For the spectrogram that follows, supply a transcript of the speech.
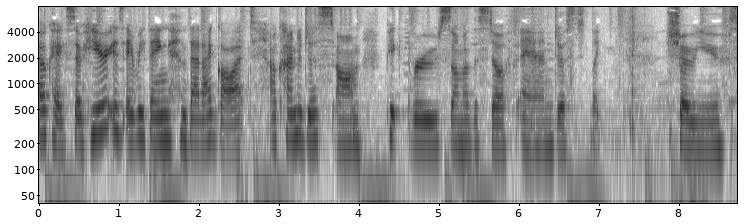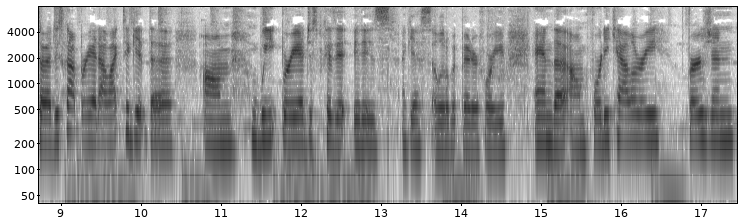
Okay, so here is everything that I got. I'll kind of just um, pick through some of the stuff and just like show you. So I just got bread. I like to get the um, wheat bread just because it, it is, I guess, a little bit better for you. And the um, 40 calorie version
